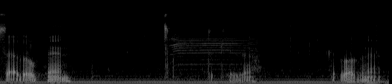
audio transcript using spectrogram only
sad little pin. It's okay though. They're loving it.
